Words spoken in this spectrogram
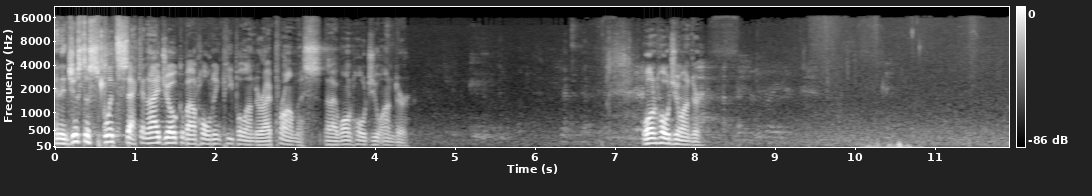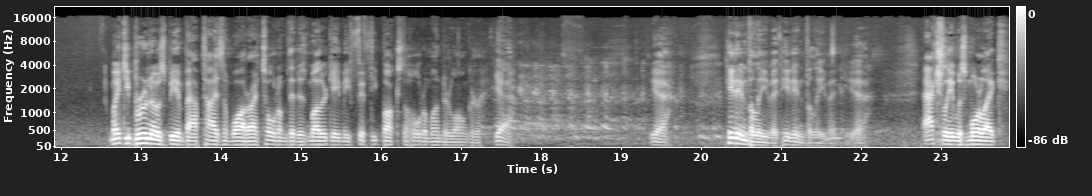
And in just a split second, I joke about holding people under. I promise that I won't hold you under. Won't hold you under. Mikey Bruno's being baptized in water. I told him that his mother gave me 50 bucks to hold him under longer. Yeah. Yeah. He didn't believe it. He didn't believe it. Yeah. Actually, it was more like,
